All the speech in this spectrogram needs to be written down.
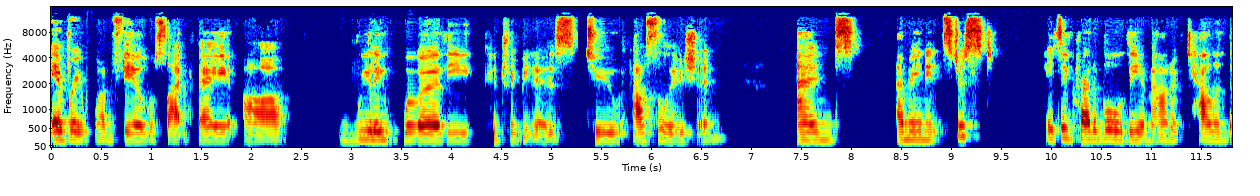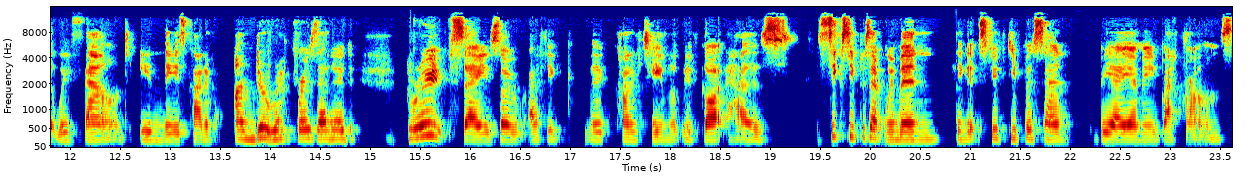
everyone feels like they are really worthy contributors to our solution. And I mean, it's just, it's incredible the amount of talent that we've found in these kind of underrepresented groups, say. So I think the kind of team that we've got has 60% women, I think it's 50% BAME backgrounds,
